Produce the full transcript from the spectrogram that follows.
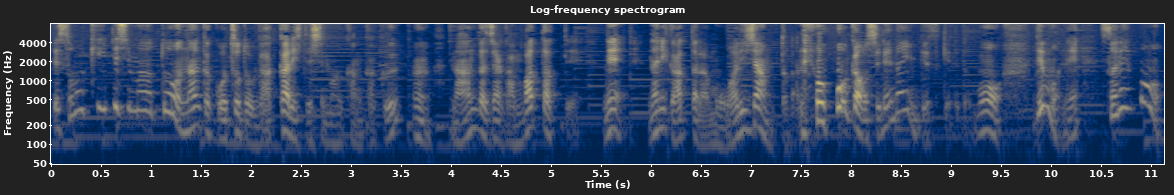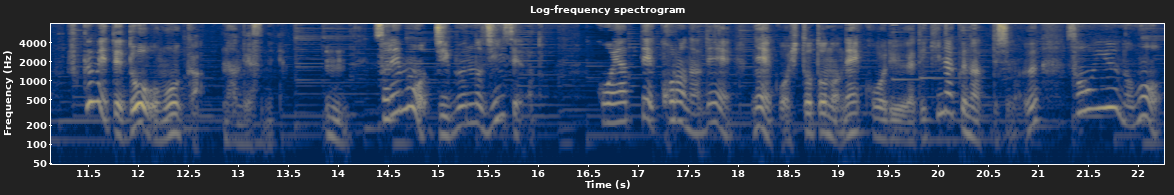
で、そう聞いてしまうと、なんかこう、ちょっとがっかりしてしまう感覚うん。なんだ、じゃあ頑張ったって、ね、何かあったらもう終わりじゃん、とかね、思うかもしれないんですけれども、でもね、それも含めてどう思うかなんですね。うん。それも自分の人生だと。こうやってコロナでね、こう人とのね、交流ができなくなってしまう。そういうのも、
